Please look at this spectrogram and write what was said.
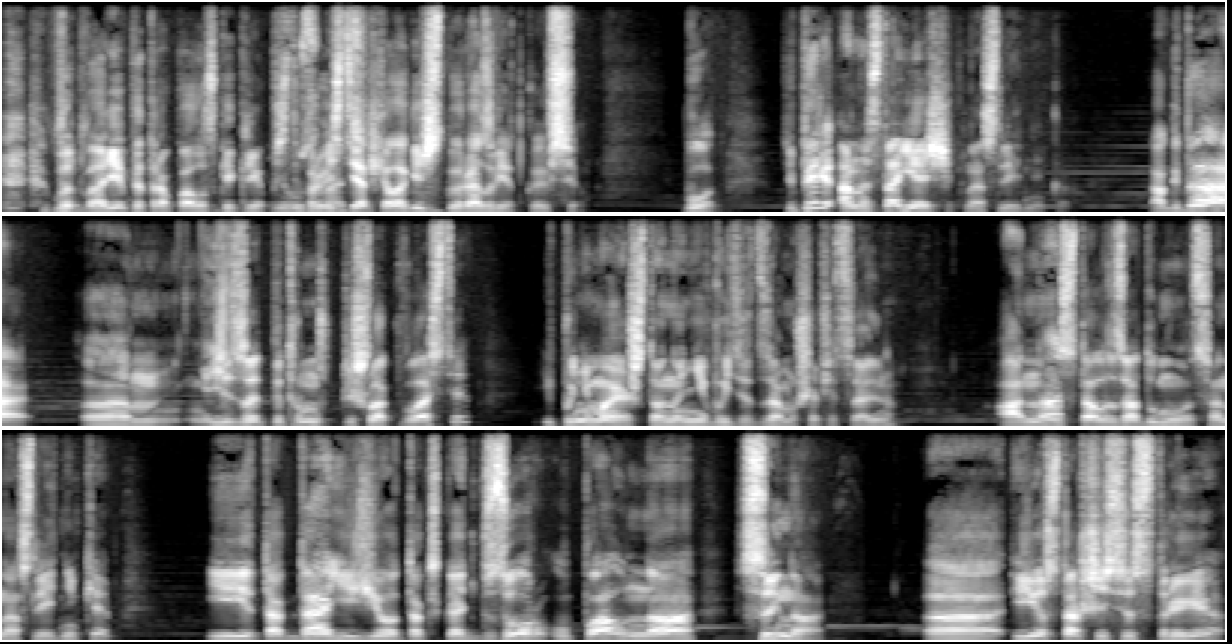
во дворе Петропавловской крепости, провести археологическую разведку и все. Вот. Теперь о настоящих наследниках. Когда эм, Елизавета Петровна пришла к власти и понимая, что она не выйдет замуж официально, она стала задумываться о наследнике, и тогда ее, так сказать, взор упал на сына э, ее старшей сестры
